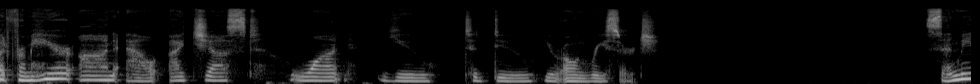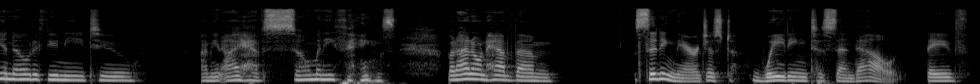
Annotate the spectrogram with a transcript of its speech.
But from here on out, I just want you to do your own research. Send me a note if you need to. I mean, I have so many things, but I don't have them sitting there just waiting to send out. They've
